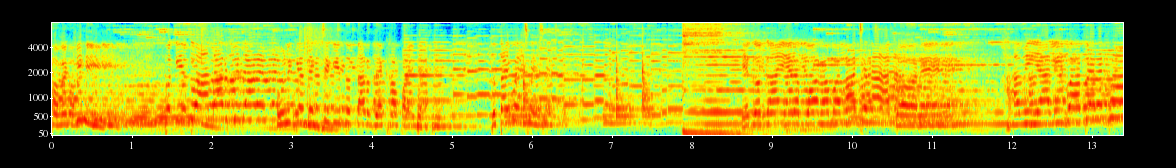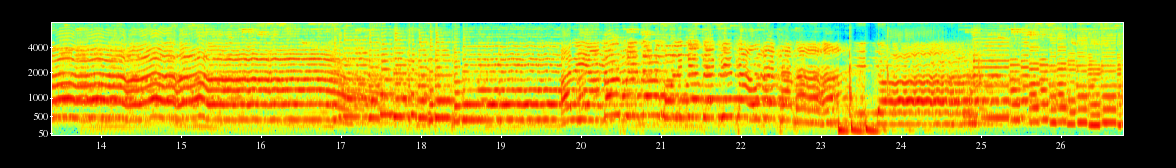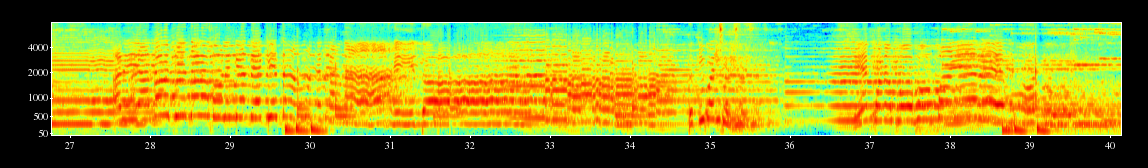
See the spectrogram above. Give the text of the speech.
হবে কি? তো কিন্তু আদার বিদারে ফুলকে দেখছে কিন্তু তার দেখা পায় না তো তাই বলছে, এগো গায়ের পরব লচনা করে, আমি আলি বাপের আরে তো এখন বহু মায়ের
